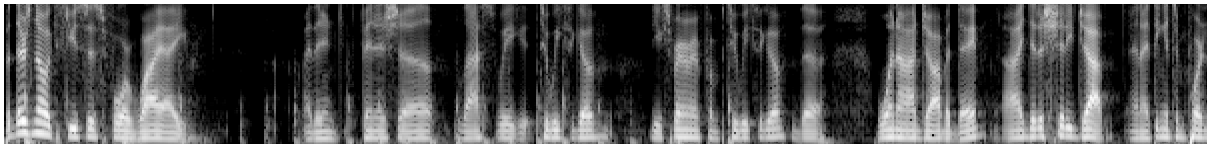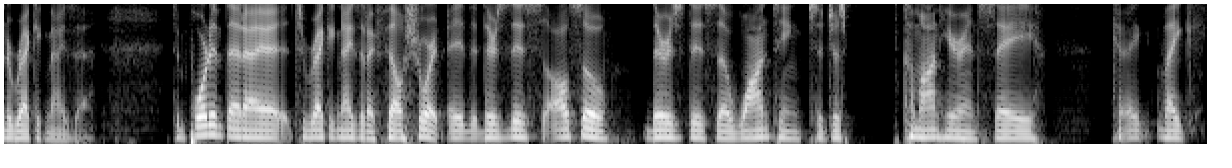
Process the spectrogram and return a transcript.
but there's no excuses for why I I didn't finish uh last week 2 weeks ago the experiment from 2 weeks ago the one odd job a day. I did a shitty job and I think it's important to recognize that. It's important that I to recognize that I fell short. It, there's this also there's this uh, wanting to just come on here and say like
